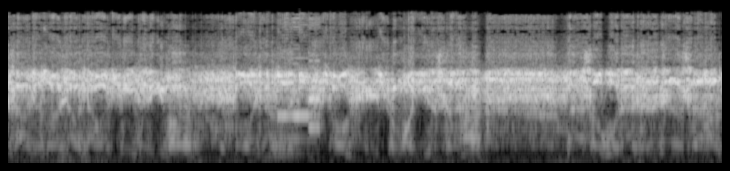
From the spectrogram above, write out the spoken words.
然后就说要要我去一个地方跟我讲说叫我可以去某一个车行难受孤单可是那个车行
